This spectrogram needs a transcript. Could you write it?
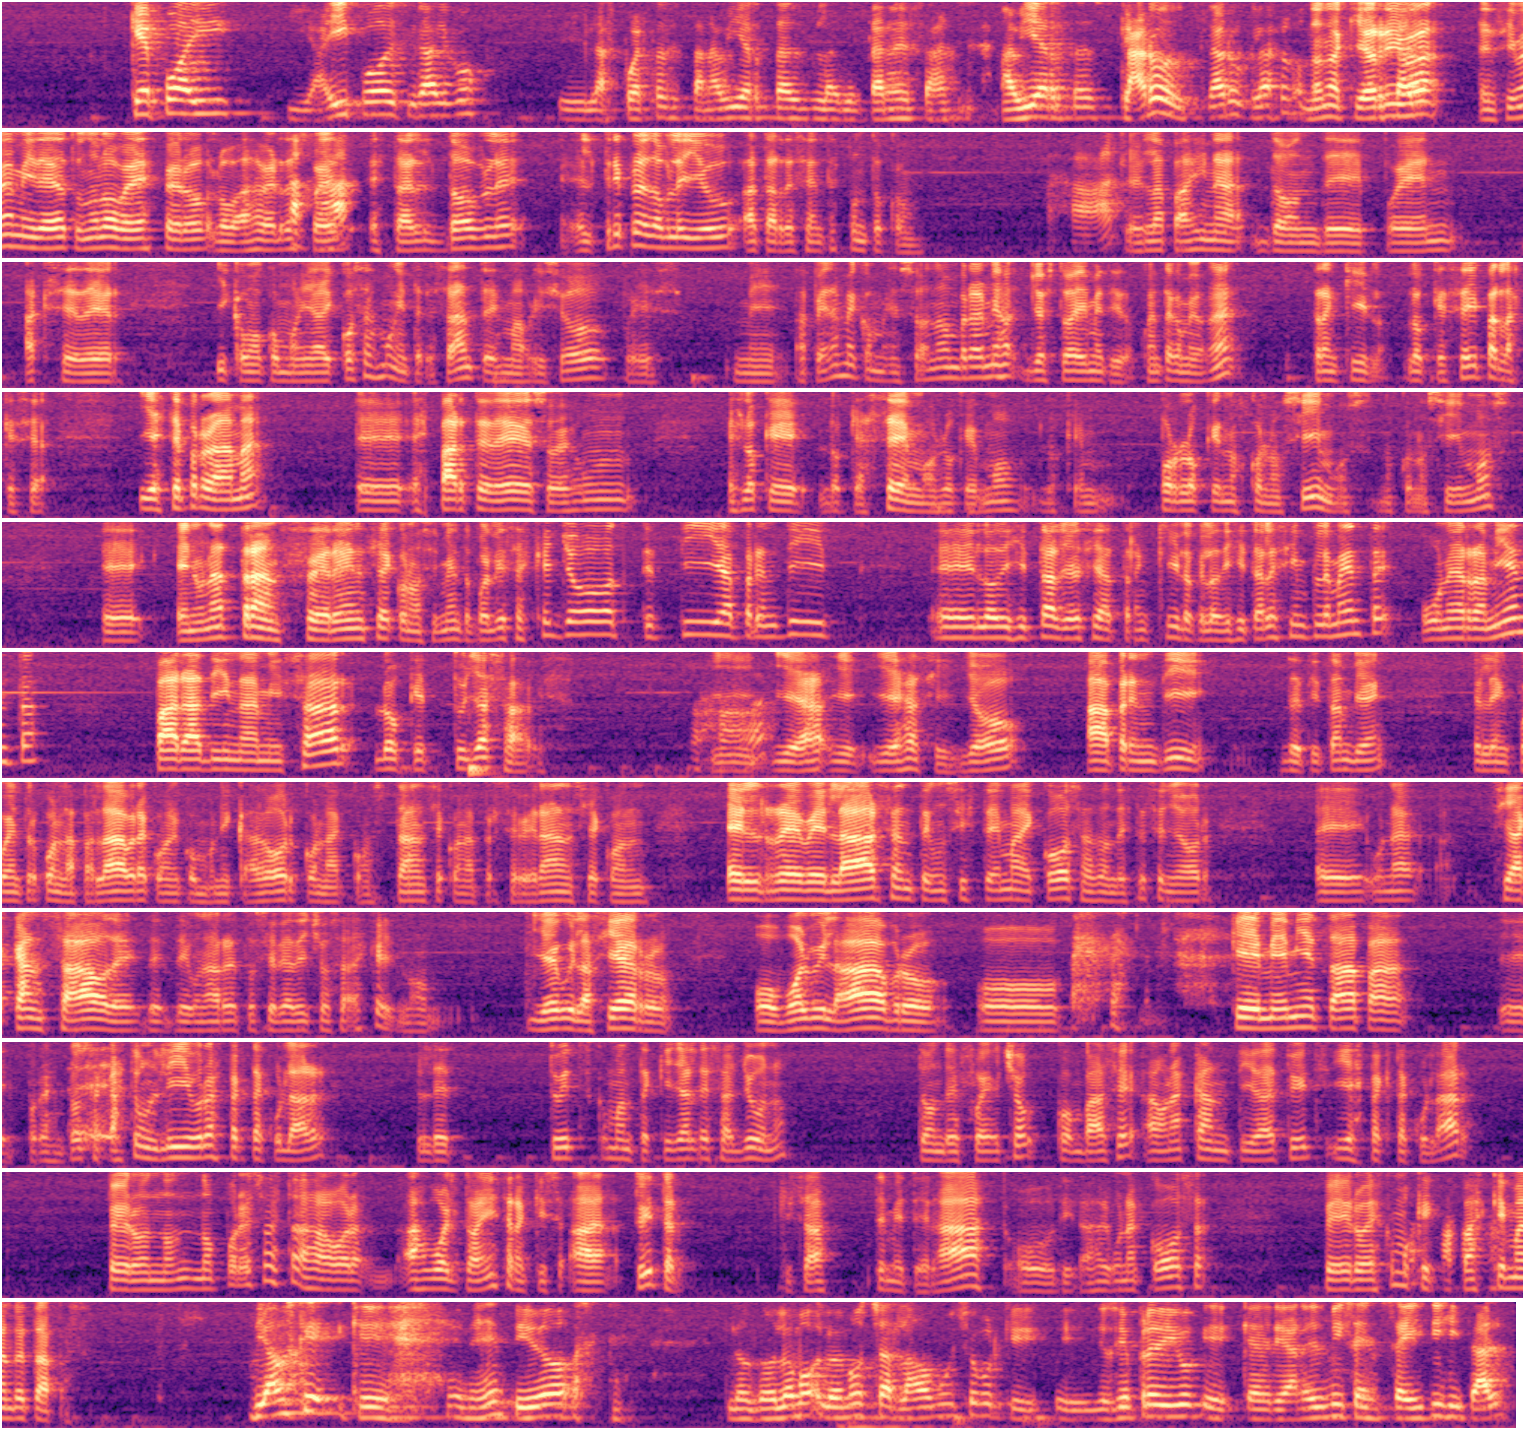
quepo ahí y ahí puedo decir algo, las puertas están abiertas, las ventanas están abiertas. Claro, claro, claro. No, no, aquí arriba, encima de mi dedo, tú no lo ves, pero lo vas a ver después. Está el doble, el www.atardecentes.com. Que es la página donde pueden acceder. Y como comunidad hay cosas muy interesantes. Mauricio, pues, me, apenas me comenzó a nombrar, yo estoy ahí metido. Cuenta conmigo. ¿eh? Tranquilo, lo que sea y para las que sea. Y este programa eh, es parte de eso, es un es lo que lo que hacemos, lo que hemos, lo que por lo que nos conocimos, nos conocimos eh, en una transferencia de conocimiento. Porque dice, es que yo de ti aprendí eh, lo digital. Yo decía, tranquilo, que lo digital es simplemente una herramienta para dinamizar lo que tú ya sabes. Y, y, es así. Yo aprendí de ti también el encuentro con la palabra, con el comunicador, con la constancia, con la perseverancia, con el revelarse ante un sistema de cosas donde este señor eh, una, se ha cansado de, una red social y ha dicho, sabes que no, llego y la cierro, o vuelvo y la abro, o quemé mi etapa. Eh, por ejemplo, eh. sacaste un libro espectacular, el de Tweets con mantequilla al desayuno, donde fue hecho con base a una cantidad de tweets y espectacular. Pero no, no por eso estás ahora, has vuelto a Instagram, a Twitter. Quizás te meterás o dirás alguna cosa, pero es como que vas quemando etapas. Digamos que, que en ese sentido, los dos lo, lo hemos charlado mucho porque eh, yo siempre digo que, Adrián es mi sensei digital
